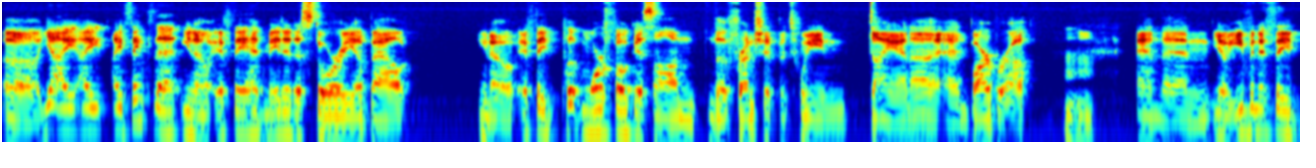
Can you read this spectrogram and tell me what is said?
uh, yeah, I, I, I think that, you know, if they had made it a story about, you know, if they put more focus on the friendship between Diana and Barbara, Mm-hmm. and then, you know, even if they,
